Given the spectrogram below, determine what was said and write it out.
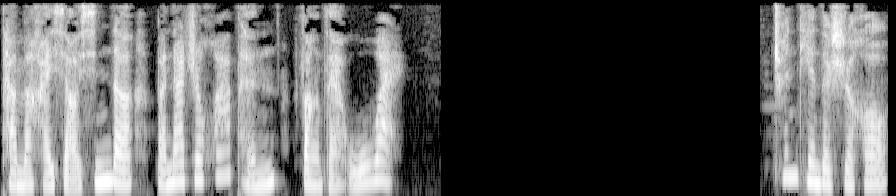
他们还小心的把那只花盆放在屋外。春天的时候，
